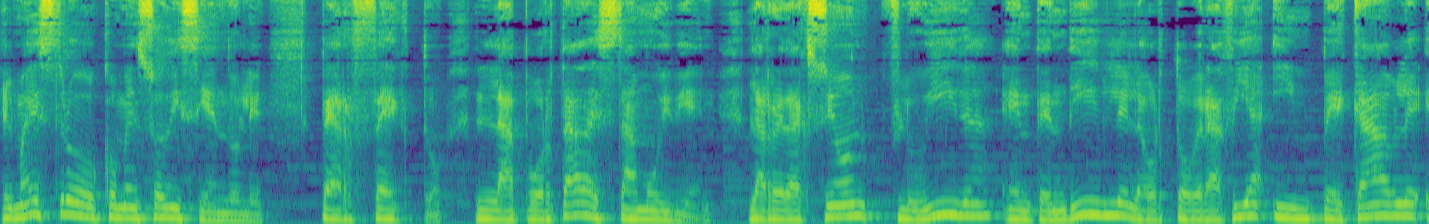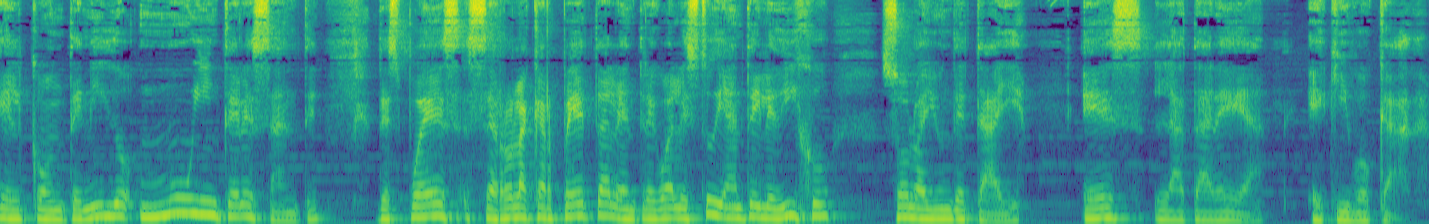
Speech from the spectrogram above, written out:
el maestro comenzó diciéndole, perfecto, la portada está muy bien, la redacción fluida, entendible, la ortografía impecable, el contenido muy interesante. Después cerró la carpeta, la entregó al estudiante y le dijo, solo hay un detalle, es la tarea equivocada.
